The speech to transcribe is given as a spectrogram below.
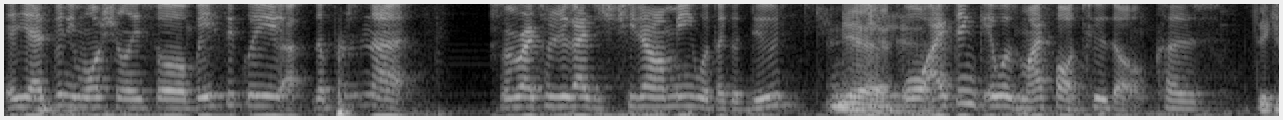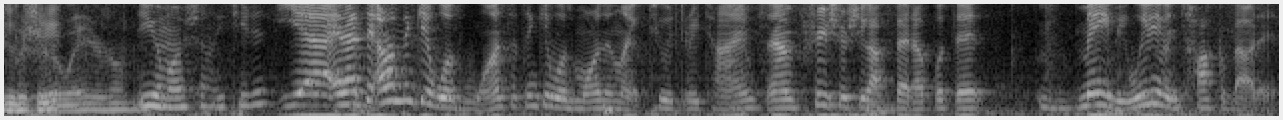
Yeah, it's been emotionally. So basically, uh, the person that remember I told you guys just cheated on me with like a dude. yeah. Well, I think it was my fault too, though, cause Did You you push it cheat? away or something? You emotionally cheated? yeah, and I think I don't think it was once. I think it was more than like two or three times, and I'm pretty sure she got fed up with it. Maybe we didn't even talk about it.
